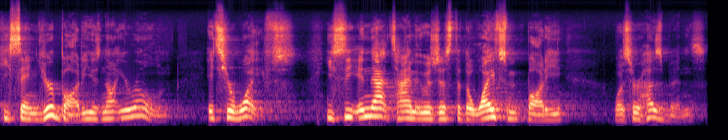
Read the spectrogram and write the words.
he's saying, your body is not your own, it's your wife's. You see, in that time, it was just that the wife's body was her husband's.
